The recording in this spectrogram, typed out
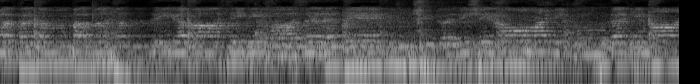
मदम्ब कदम्ब वन प्रियवासिनि वासरते शिखरि शिरोमणि तुङ्गहिमा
